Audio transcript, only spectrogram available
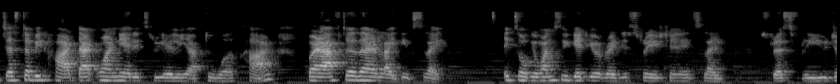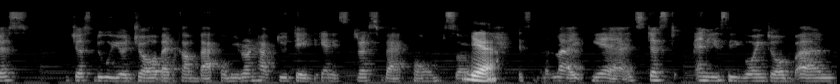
just a bit hard. That one year, it's really you have to work hard. But after that, like it's like it's okay. Once you get your registration, it's like stress free. You just just do your job and come back home. You don't have to take any stress back home. So Yeah. it's like yeah it's just an easy going job and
